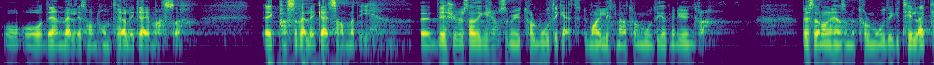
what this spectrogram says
Og, og, det er en veldig sånn håndterlig grei masse. Jeg passer veldig greit sammen med de. Eh, det skyldes at jeg ikke har så mye tålmodighet. Du må ha litt mer tålmodighet med de yngre. Hvis det er noen her som er tålmodige i tillegg,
